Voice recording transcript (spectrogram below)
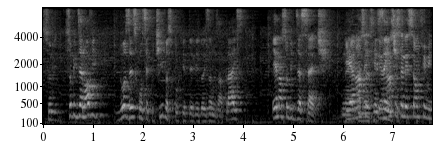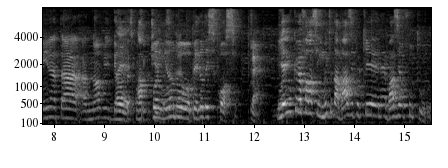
Sub- Sub-19 duas vezes consecutivas, porque teve dois anos atrás, e na Sub-17. né, E a, nossa, e a nossa seleção feminina tá a nove é, derrotas consecutivas. apanhando, perdeu da Escócia. É. E aí o que eu ia falar assim, muito da base, porque né, base é o futuro.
